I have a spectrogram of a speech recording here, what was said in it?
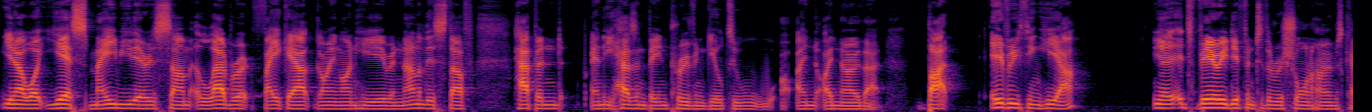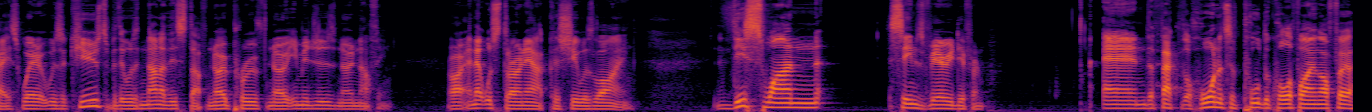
You know what? Yes, maybe there is some elaborate fake out going on here, and none of this stuff happened, and he hasn't been proven guilty. I, I know that. But everything here, you know, it's very different to the Richaun Holmes case where it was accused, but there was none of this stuff no proof, no images, no nothing. Right? And that was thrown out because she was lying. This one seems very different. And the fact that the Hornets have pulled the qualifying offer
